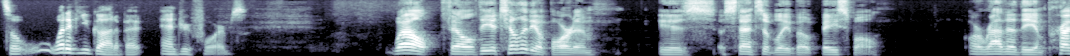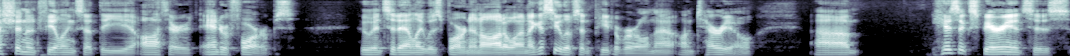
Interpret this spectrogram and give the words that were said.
So, what have you got about Andrew Forbes? Well, Phil, The Utility of Boredom is ostensibly about baseball, or rather, the impression and feelings that the uh, author, Andrew Forbes, who incidentally was born in Ottawa, and I guess he lives in Peterborough now, Ontario. Um, his experiences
